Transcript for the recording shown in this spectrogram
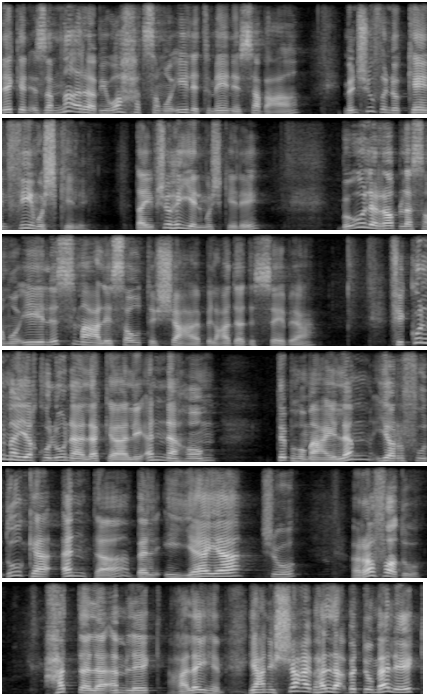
لكن إذا بنقرأ بواحد صموئيل 8 7 بنشوف إنه كان في مشكلة. طيب شو هي المشكلة؟ بقول الرب لصموئيل اسمع لصوت الشعب بالعدد السابع. في كل ما يقولون لك لأنهم انتبهوا معي لم يرفضوك أنت بل إياي شو؟ رفضوا. حتى لا أملك عليهم. يعني الشعب هلأ بده ملك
